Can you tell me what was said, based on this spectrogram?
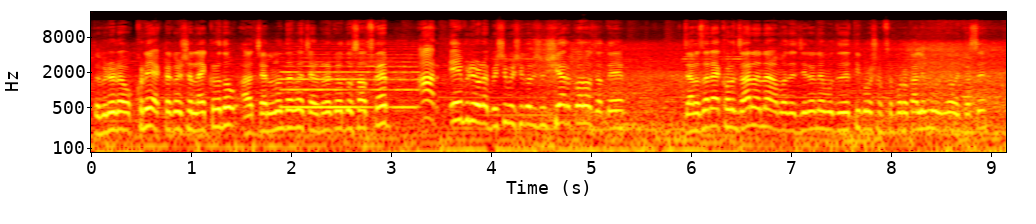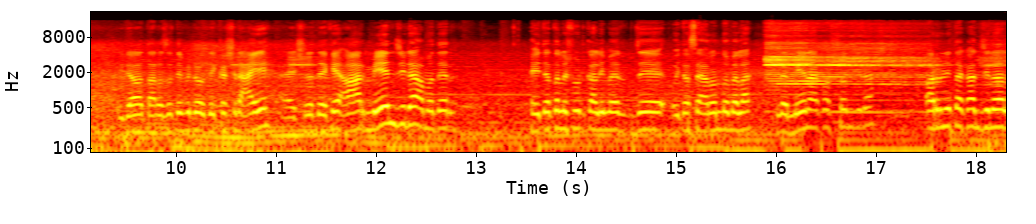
তো ভিডিওটা ওখানে একটা করে লাইক করে দাও, আর চ্যানেল থাকলে চ্যানেলটা করে দাও সাবস্ক্রাইব আর এই ভিডিওটা বেশি বেশি করে শেয়ার করো, যাতে যারা যারা এখন জানে না, আমাদের জেলার মধ্যে যে ত্রিপুরা সবচেয়ে বড় কালী মন্দির হইতেছে এটা তারা যাতে ভিডিও দেখে সেটা আয়ে সেটা দেখে। আর মেন যেটা আমাদের এই তেতাল্লিশ কালিমের যে হইতাছে আনন্দ মেলা এটা মেন আকর্ষণ যেটা, অরণিতা কাঞ্জিলাল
